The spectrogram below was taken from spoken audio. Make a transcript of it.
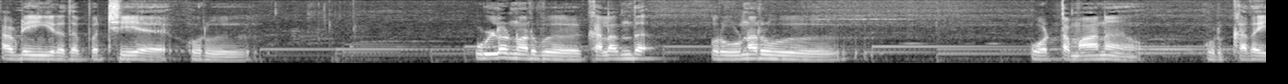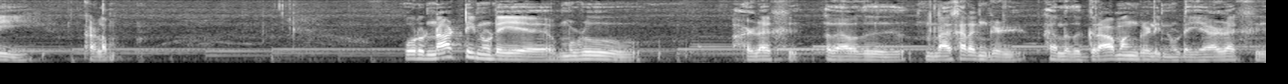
அப்படிங்கிறத பற்றிய ஒரு உள்ளுணர்வு கலந்த ஒரு உணர்வு ஓட்டமான ஒரு கதை களம். ஒரு நாட்டினுடைய முழு அழகு அதாவது நகரங்கள் அல்லது கிராமங்களினுடைய அழகு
